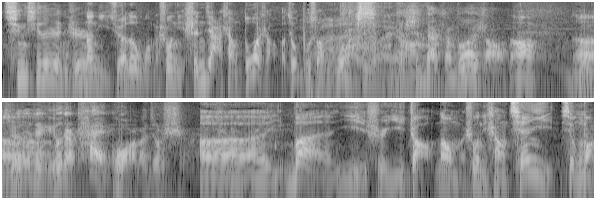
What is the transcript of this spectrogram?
清晰的认知。那你觉得我们说你身价上多少就不算过对呀、这身价上多少？啊？我觉得这个有点太过了，就是。呃，万亿是一兆，那我们说你上千亿行吗？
